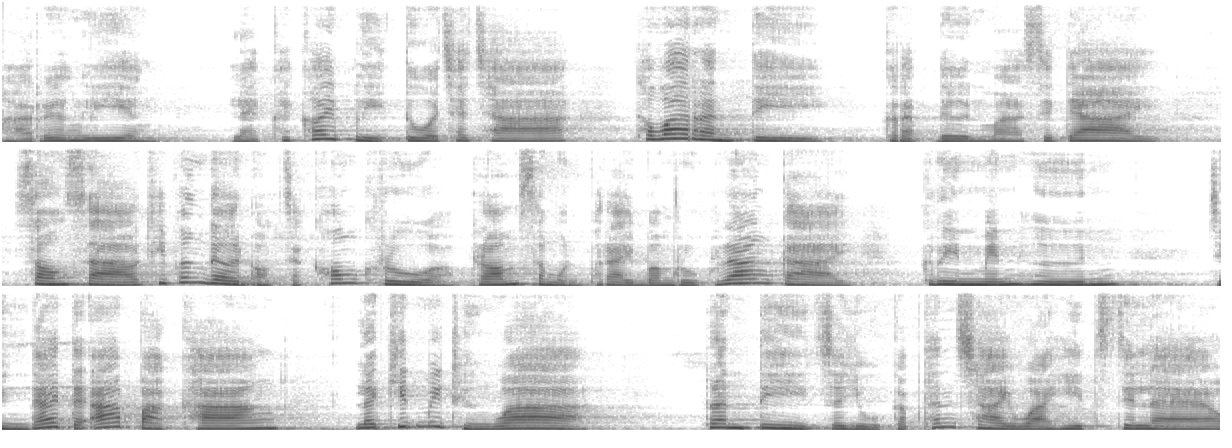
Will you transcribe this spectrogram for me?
หาเรื่องเลี่ยง และค่อยๆ ปลีกตัวช้าๆทว่ารันตีกลับเดินมาเสียได้สองสาวที่เพิ่งเดินออกจากห้องครัว พร้อมสมุนไพรบำรุงร่างกายกลิ่นเหม็นหืน จึงได้แต่อ้าปากค้าง และคิดไม่ถึงว่า รันตีจะอยู่กับท่านชายวาฮิตเสียแล้ว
